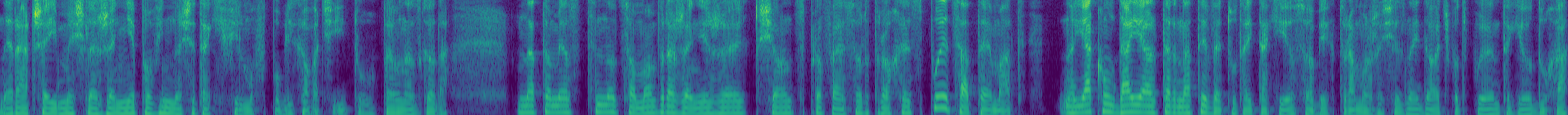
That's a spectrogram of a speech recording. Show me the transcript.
Raczej myślę, że nie powinno się takich filmów publikować i tu pełna zgoda. Natomiast, no co, mam wrażenie, że ksiądz profesor trochę spłyca temat. no jaką daje alternatywę tutaj takiej osobie, która może się znajdować pod wpływem takiego ducha?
